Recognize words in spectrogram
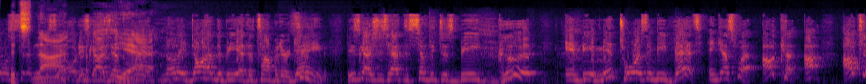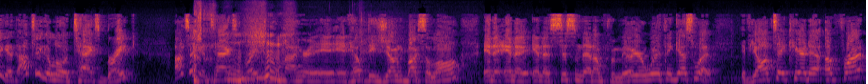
wants It's to sit up there and not- say, "Oh, these guys have yeah. to play." No, they don't have to be at the top of their game. these guys just have to simply just be good and be mentors and be vets. And guess what? I'll cut. I'll, I'll take a. I'll take a little tax break. I'll take a tax break to come out here and, and help these young bucks along in a, in, a, in a system that I'm familiar with. And guess what? If y'all take care of that up front,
